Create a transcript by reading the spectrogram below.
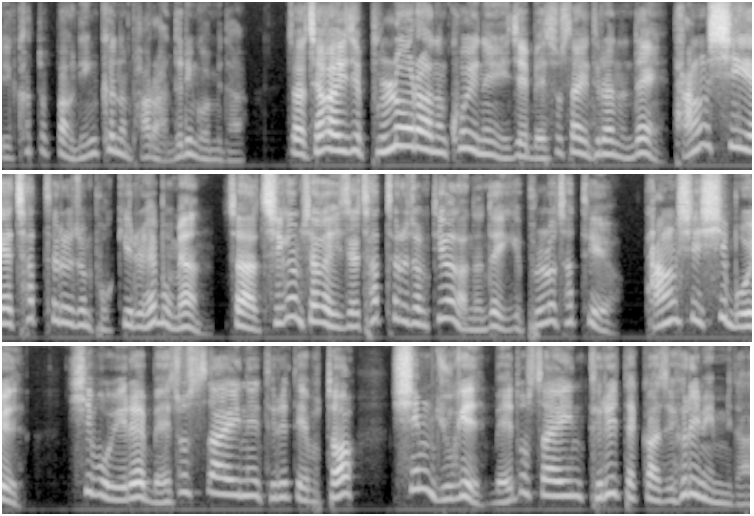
이 카톡방 링크는 바로 안 드린 겁니다. 자, 제가 이제 블러라는 코인을 이제 매수 사인 드렸는데 당시의 차트를 좀 복기를 해보면 자, 지금 제가 이제 차트를 좀 띄워놨는데 이게 블러 차트예요. 당시 15일, 15일에 매수 사인을 드릴 때부터 16일 매도 사인 드릴 때까지 흐름입니다.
